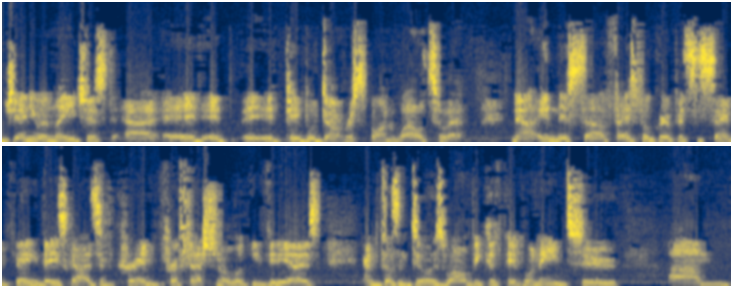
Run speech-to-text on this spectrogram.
genuinely just uh, it, it, it, people don't respond well to it. Now, in this uh, Facebook group, it's the same thing. These guys have created professional looking videos, and it doesn't do as well because people need to. Um,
